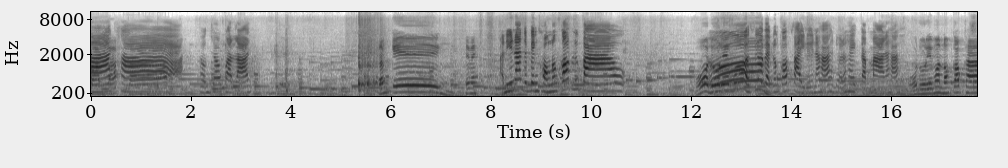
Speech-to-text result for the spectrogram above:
ความรัรักกคค่ะรับของชอบความรักกางเกงใช่ไหมอันนี้น่าจะเป็นของน้องก๊อฟหรือเปล่าโอ้โดเรมอนเสื้อแบบน้องก๊อฟใส่เลยนะคะ เดี๋ยวให้กลับมานะคะ โอ้โดเรมอนน้องก๊อฟครับ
